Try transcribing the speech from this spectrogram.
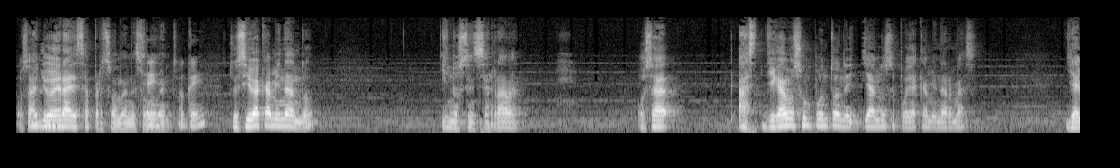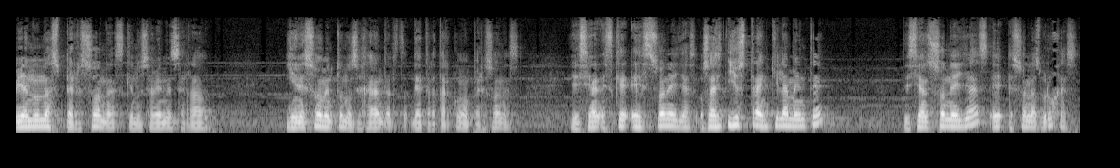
O sea, yo era esa persona en ese Sí, momento. Entonces iba caminando y nos encerraban. O sea, llegamos a un punto donde ya no se podía caminar más. Y habían unas personas que nos habían encerrado. Y en ese momento nos dejaban de, tratar como personas. Y decían, es que son ellas. O sea, ellos tranquilamente decían, son ellas, eh, son las brujas.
